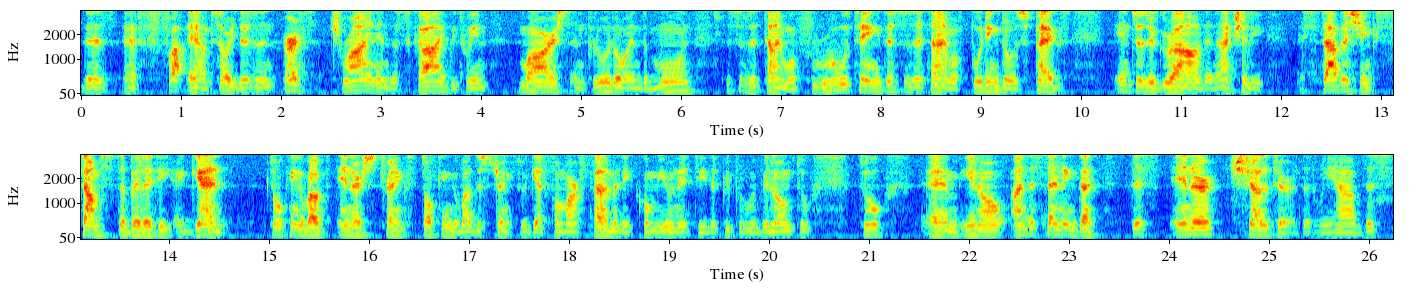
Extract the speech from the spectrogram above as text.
there's a eh, I'm sorry, there's an Earth trine in the sky between Mars and Pluto and the Moon. This is a time of rooting. This is a time of putting those pegs into the ground and actually establishing some stability again talking about inner strength talking about the strength we get from our family community the people we belong to to um, you know understanding that this inner shelter that we have this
